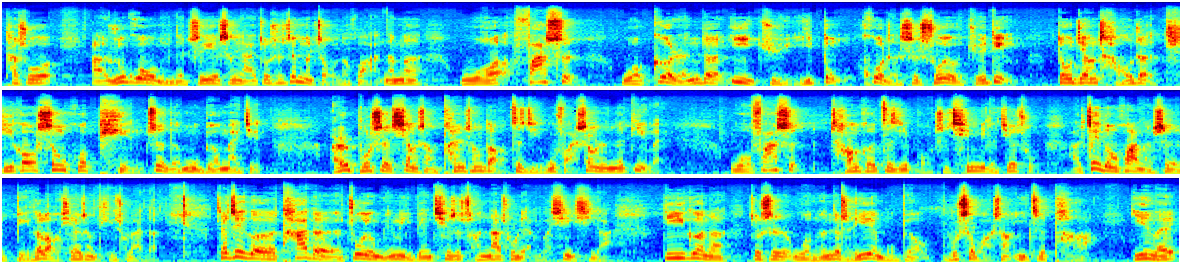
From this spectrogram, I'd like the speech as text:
他说：“啊，如果我们的职业生涯就是这么走的话，那么我发誓，我个人的一举一动，或者是所有决定，都将朝着提高生活品质的目标迈进，而不是向上攀升到自己无法胜任的地位。我发誓，常和自己保持亲密的接触。”啊，这段话呢是彼得老先生提出来的。在这个他的座右铭里边，其实传达出两个信息啊。第一个呢，就是我们的职业目标不是往上一直爬。因为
